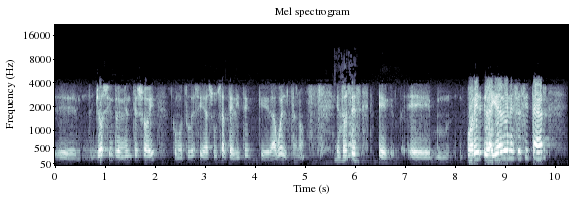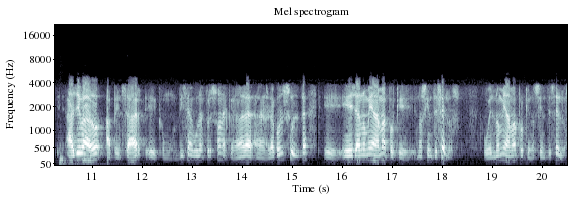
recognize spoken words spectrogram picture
eh, yo simplemente soy, como tú decías, un satélite que da vuelta, ¿no? Entonces, eh, eh, por e- la idea de necesitar ha llevado a pensar, eh, como dicen algunas personas que van a la, a la consulta, eh, ella no me ama porque no siente celos, o él no me ama porque no siente celos.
